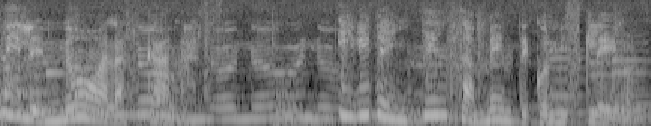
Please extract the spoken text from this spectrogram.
Dile no a las canas. Y vive intensamente con Miss Clairol.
